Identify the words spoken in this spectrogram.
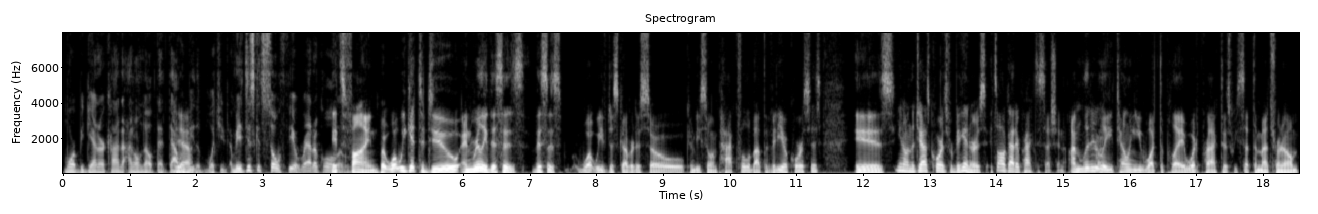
more beginner kind of, I don't know if that that Yeah. would be the what you. I mean, it just gets so theoretical. It's and- fine, but what we get to do, and really, this is this is what we've discovered is so can be so impactful about the video courses. Is you know in the jazz chords for beginners, it's all guided practice session. I'm literally telling you what to play, what to practice. We set the metronome.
